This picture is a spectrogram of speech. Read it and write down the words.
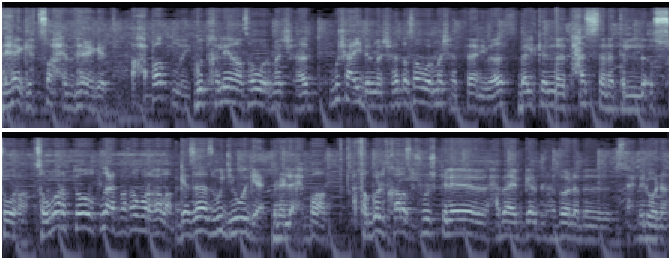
ضايقت صح ضايقت أحبطني. قلت خليني أصور مشهد. مش اعيد المشهد أصور مشهد ثاني بس. بلكن تحسنت ال- الصورة. صورته وطلعت بصور غلط. قزاز وجهي وقع من الإحباط. فقلت خلاص مش مشكلة. حبايب قلبنا هذول بيستحملونا.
